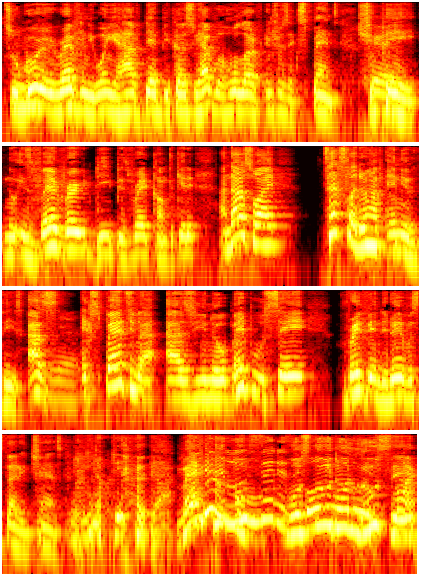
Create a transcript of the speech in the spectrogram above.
to Mm-hmm. grow your revenue when you have debt because you have a whole lot of interest expense True. to pay. You know, it's very, very deep, it's very complicated. And that's why Tesla don't have any of these. As Yeah. expensive as, you know, many people say, Rivian, they don't even stand a chance. No, they- Many people Lucid is will still do one who is Lucid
